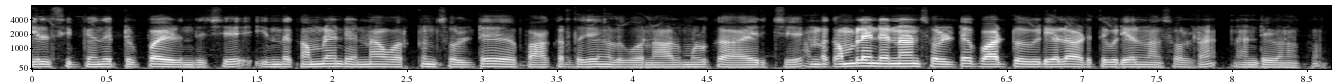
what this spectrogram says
இஎல்சிபி வந்து ட்ரிப்பாக இருந்துச்சு இந்த கம்ப்ளைண்ட் என்ன ஒர்க்குன்னு சொல்லிட்டு பார்க்குறதுக்கு எங்களுக்கு ஒரு நாள் முழுக்க ஆயிடுச்சு அந்த கம்ப்ளைண்ட் என்னன்னு சொல்லிட்டு பார்ட் டூ வீடியோவில் அடுத்த வீடியோவில் நான் சொல்கிறேன் நன்றி வணக்கம்.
